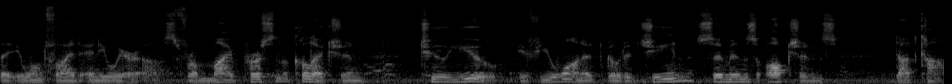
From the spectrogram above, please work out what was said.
that you won't find anywhere else. From my personal collection to you, if you want it, go to genesimmonsauctions.com.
